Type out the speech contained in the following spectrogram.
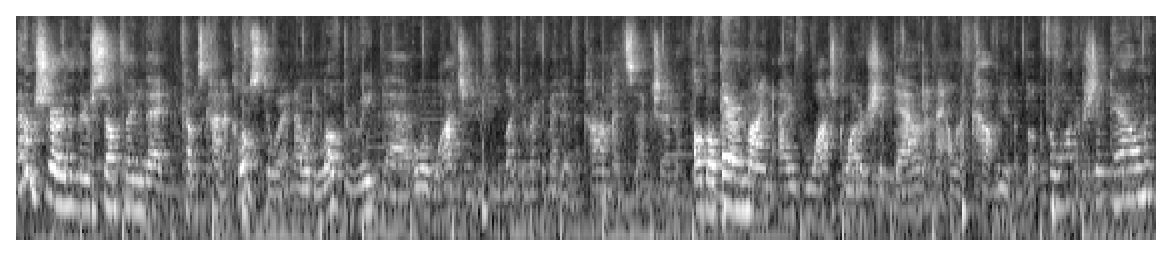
And I'm sure that there's something that comes kind of close to it, and I would love to read that or watch it if you'd like to recommend it in the comments section. Although, bear in mind, I've watched Watership Down, and I own a copy of the book for Watership Down.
